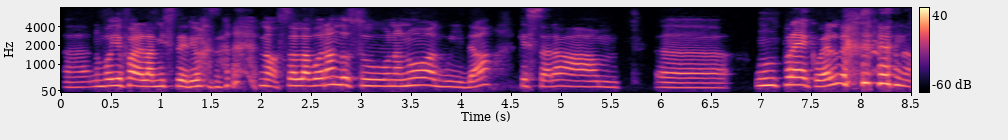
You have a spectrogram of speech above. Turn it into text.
Uh, non voglio fare la misteriosa, no, sto lavorando su una nuova guida che sarà uh, un prequel, no,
